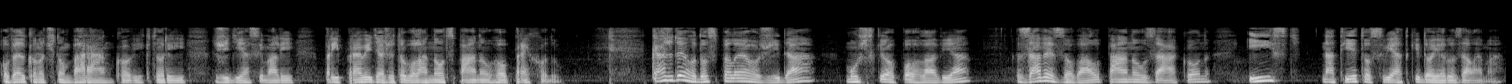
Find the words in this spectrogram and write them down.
o veľkonočnom baránkovi, ktorý Židia si mali pripraviť a že to bola noc pánovho prechodu. Každého dospelého Žida mužského pohlavia zavezoval pánov zákon ísť na tieto sviatky do Jeruzalema.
